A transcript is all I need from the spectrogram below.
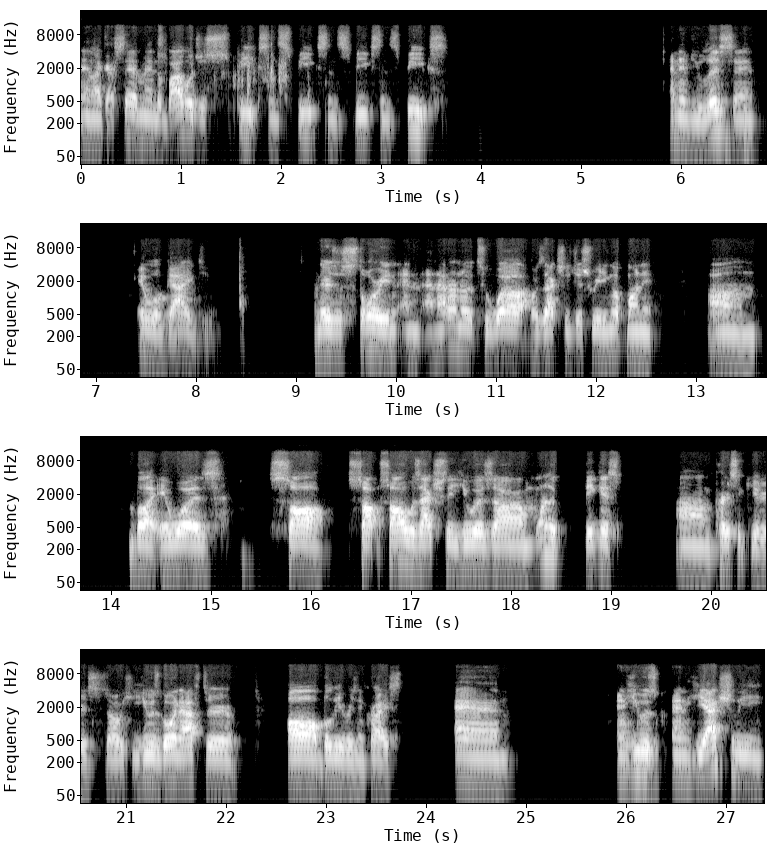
and like I said, man, the Bible just speaks and speaks and speaks and speaks. And if you listen, it will guide you there's a story, and, and, and I don't know it too well. I was actually just reading up on it. Um, but it was Saul. Saul. Saul was actually, he was um, one of the biggest um, persecutors. So he, he was going after all believers in Christ. And and he was and he actually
